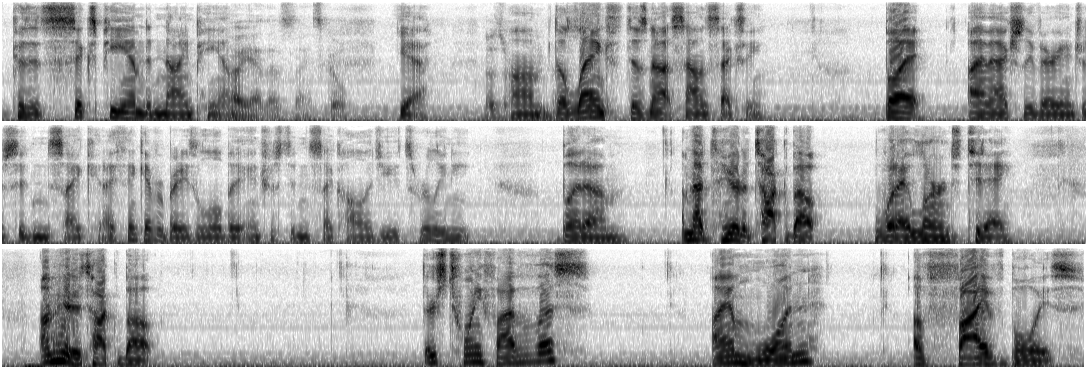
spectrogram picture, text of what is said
because it's 6 p.m. to 9 p.m. Oh yeah, that's night school. Yeah. Those are Um, the length does not sound sexy, but I'm actually very interested in psych. I think everybody's a little bit interested in psychology. It's really neat. But um, I'm not here to talk about what I learned today. I'm here to talk about. There's 25 of us. I am one of five boys.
